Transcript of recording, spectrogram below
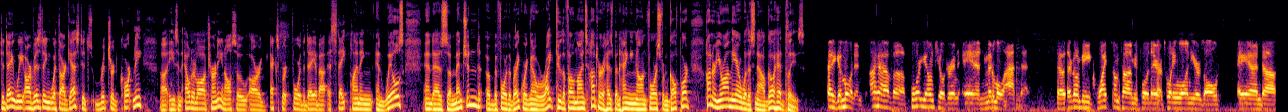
Today we are visiting with our guest. It's Richard Courtney. Uh, he's an elder law attorney and also our expert for the day about estate planning and wills. And as uh, mentioned uh, before the break, we're going to go right to the phone lines. Hunter Hunter has been hanging on for us from Gulfport. Hunter, you're on the air with us now. Go ahead, please. Hey, good morning. I have uh, four young children and minimal assets. So they're going to be quite some time before they are 21 years old. And uh,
